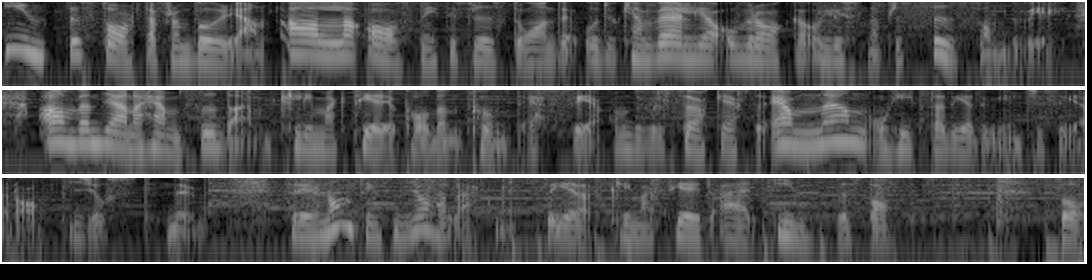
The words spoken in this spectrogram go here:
inte starta från början. Alla avsnitt är fristående och du kan välja och vraka och lyssna precis som du vill. Använd gärna hemsidan klimakteriepodden.se om du vill söka efter ämnen och hitta det du är intresserad av just nu. För är det någonting som jag har lärt mig så är det att klimakteriet är inte statiskt. Så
